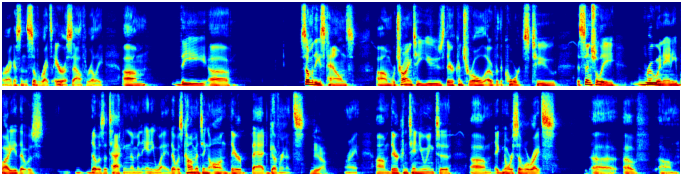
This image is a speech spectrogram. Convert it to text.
or i guess in the civil rights era south really um, the uh, some of these towns um, were trying to use their control over the courts to essentially ruin anybody that was that was attacking them in any way that was commenting on their bad governance. Yeah. right? Um, they're continuing to um, ignore civil rights uh, of um,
